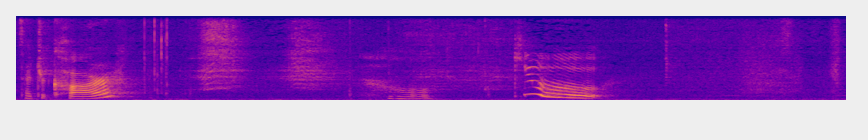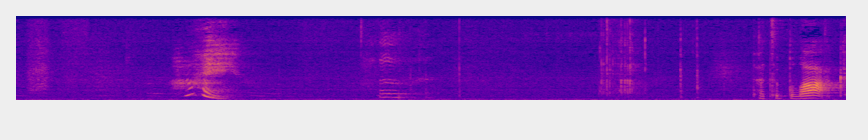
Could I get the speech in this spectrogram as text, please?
Is that your car? Oh, cute. Hi. That's a block.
